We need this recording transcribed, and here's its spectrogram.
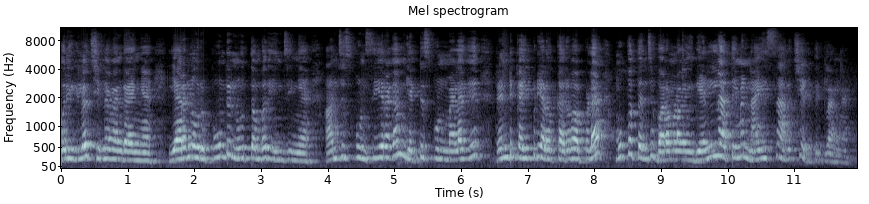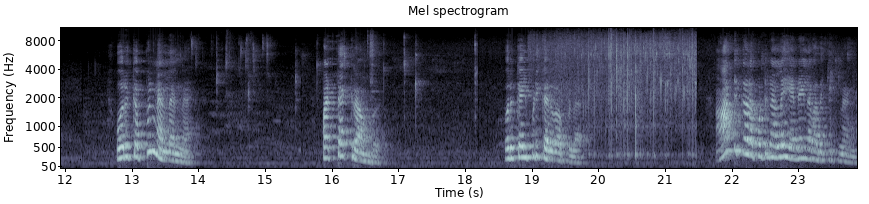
ஒரு கிலோ சின்ன வெங்காயங்க இரநூறு பூண்டு நூற்றம்பது இஞ்சிங்க அஞ்சு ஸ்பூன் சீரகம் எட்டு ஸ்பூன் மிளகு ரெண்டு கைப்பிடி அளவு கருவேப்பிலை முப்பத்தஞ்சு வரமிளகாய். இது எல்லாத்தையுமே நைஸாக அரைச்சி எடுத்துக்கலாங்க. ஒரு கப்பு நல்லெண்ணெய். பட்டை கிராம்பு. ஒரு கைப்பிடி கருவேப்பிலை. ஆட்டுக்காலை போட்டு நல்லா எண்ணெயில் வதக்கிக்கலாங்க.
